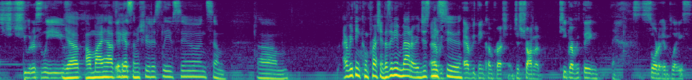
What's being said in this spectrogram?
shooter sleeve. Yep, I might have to get some shooter sleeves soon. Some, um, everything compression. It doesn't even matter. It just Every- needs to. everything compression. Just trying to keep everything sort of in place.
